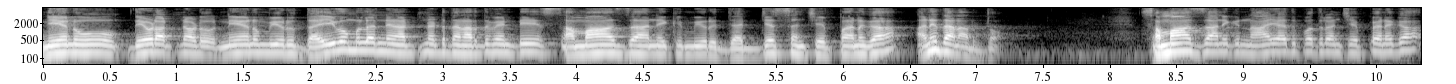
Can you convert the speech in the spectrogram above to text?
నేను దేవుడు అంటున్నాడు నేను మీరు దైవములని నేను అంటున్నట్టు దాని అర్థం ఏంటి? సమాజానికి మీరు జడ్జెస్ అని చెప్పానుగా అని దాని అర్థం. సమాజానికి న్యాయాధిపతులు అని చెప్పానుగా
